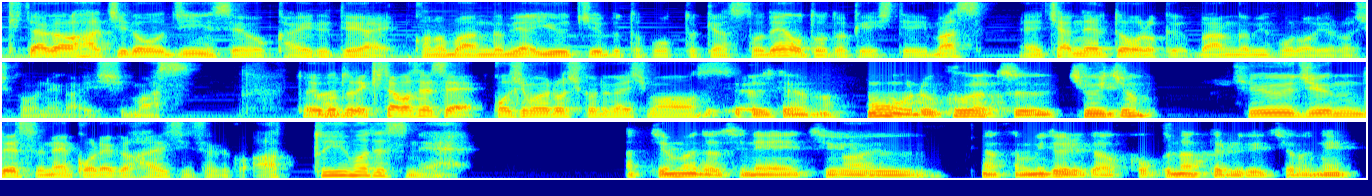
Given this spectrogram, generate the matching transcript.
北川八郎人生を変える出会い。この番組は YouTube と Podcast でお届けしています。えーチャンネル登録番組フォローよろしくお願いします。ということで、はい。北川先生今週もよろしくお願いします。よろしくお願いします。もう6月中旬？中旬？ですね。これが配信される。あっという間ですね。あっという間ですね。梅雨、なんか緑が濃くなってるでしょうね。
